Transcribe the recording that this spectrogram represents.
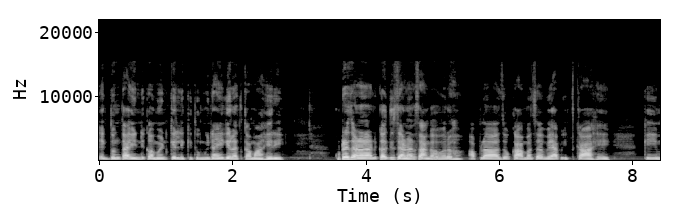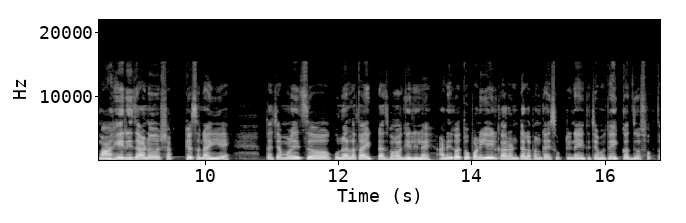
एक दोन ताईंनी कमेंट केली की तुम्ही नाही गेलात का माहेरी? कुठे जाणार आणि कधी जाणार सांगा बरं. आपला जो कामाचा व्याप इतका आहे की माहेरी जाणं शक्यच नाही आहे त्याच्यामुळेच कुणाला आता एकटाच बघा गेलेला आहे. आणि का तो पण येईल कारण त्याला पण काही सुट्टी नाही आहे त्याच्यामुळे तो एकच दिवस फक्त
